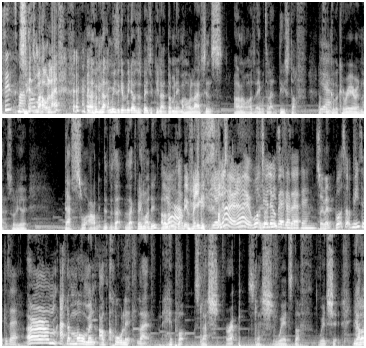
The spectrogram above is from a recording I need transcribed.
Since my since my whole life. um, like, music and videos has basically like dominate my whole life since I don't know. I was able to like do stuff and Yeah. think of a career and that. So yeah, that's what I. Does that, does that explain what I do? I don't know. Is that a bit vague? Yeah, No, no. What do sort little of bit music of is everything. Sorry, babe. it? What sort of music is it? Um, at the moment, I'd call it like hip hop slash rap slash weird stuff, weird shit. Yeah, I don't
